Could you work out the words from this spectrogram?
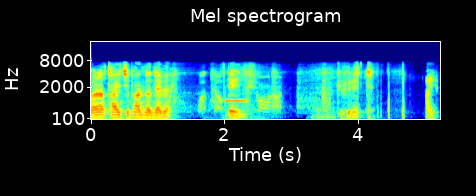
Bana Tai Chi Panda deme. Değilmiş. Küfür etti. Ayıp.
